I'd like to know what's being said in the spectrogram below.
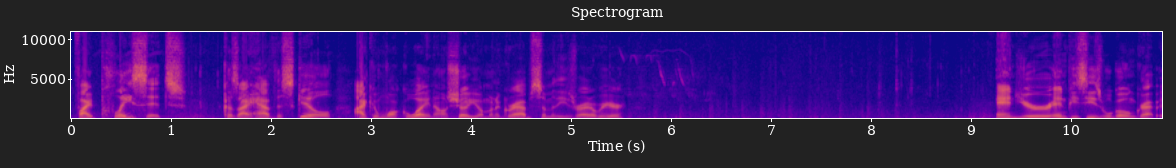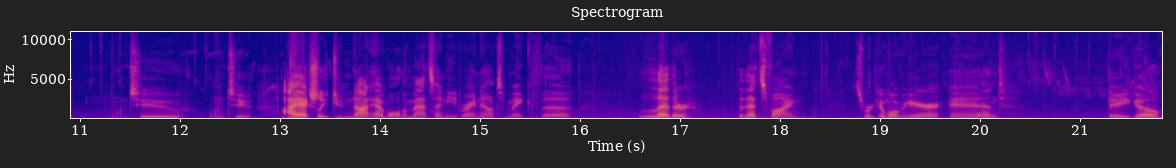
if I place it, because I have the skill, I can walk away. Now I'll show you. I'm going to grab some of these right over here. And your NPCs will go and grab it. One, two, one, two. I actually do not have all the mats I need right now to make the leather, but that's fine. So we're going to come over here and there you go.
